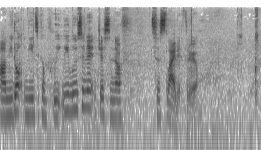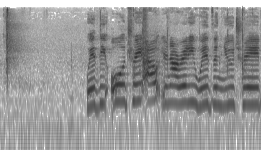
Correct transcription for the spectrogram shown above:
Um, you don't need to completely loosen it, just enough to slide it through. With the old tray out, you're now ready with the new tray.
